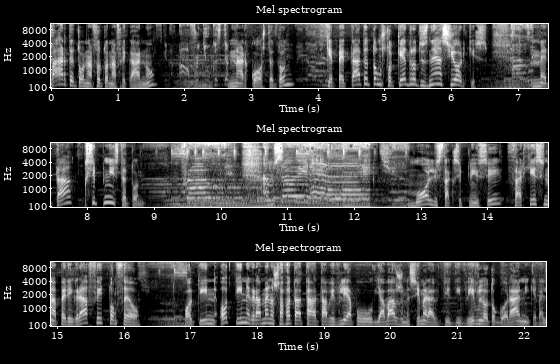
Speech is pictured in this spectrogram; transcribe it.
Πάρτε τον αυτό τον Αφρικάνο, ναρκώστε τον και πετάτε τον στο κέντρο της Νέας Υόρκης. Μετά ξυπνήστε τον. Μόλις θα ξυπνήσει θα αρχίσει να περιγράφει τον Θεό ότι είναι, ό,τι είναι γραμμένο σε αυτά τα, τα, βιβλία που διαβάζουν σήμερα, τη, τη βίβλο, τον Κοράνι κτλ.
